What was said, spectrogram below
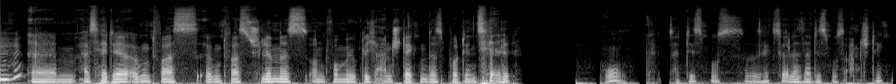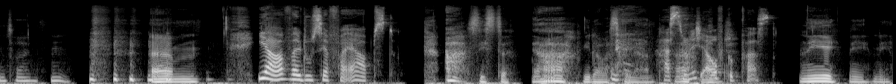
Mhm. ähm, als hätte er irgendwas, irgendwas Schlimmes und womöglich Ansteckendes potenziell. Oh, Sadismus, sexueller Sadismus ansteckend sein? Hm. ähm, Ja, weil du es ja vererbst. ah, siehste. Ja, wieder was gelernt. Hast du Ach, nicht Mensch. aufgepasst? Nee, nee, nee.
